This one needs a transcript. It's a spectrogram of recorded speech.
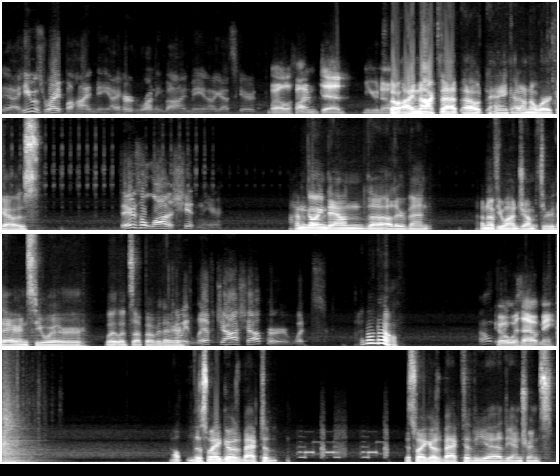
Yeah, he was right behind me. I heard running behind me and I got scared. Well, if I'm dead, you know. so I knocked that out, Hank. I don't know where it goes. There's a lot of shit in here. I'm going down the other vent. I don't know if you want to jump through there and see where what, what's up over there. Can we lift Josh up or what's I don't know. I don't Go without me. Oh, this way goes back to. This way goes back to the uh, the entrance.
